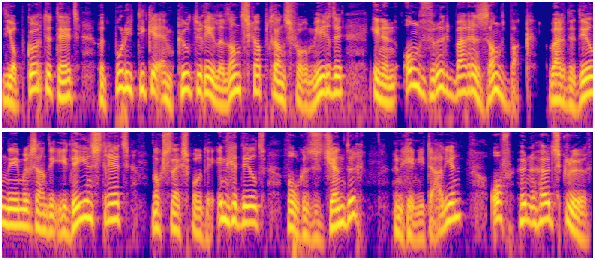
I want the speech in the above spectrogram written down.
die op korte tijd het politieke en culturele landschap transformeerde in een onvruchtbare zandbak, waar de deelnemers aan de ideeënstrijd nog slechts worden ingedeeld volgens gender, hun genitaliën of hun huidskleur,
